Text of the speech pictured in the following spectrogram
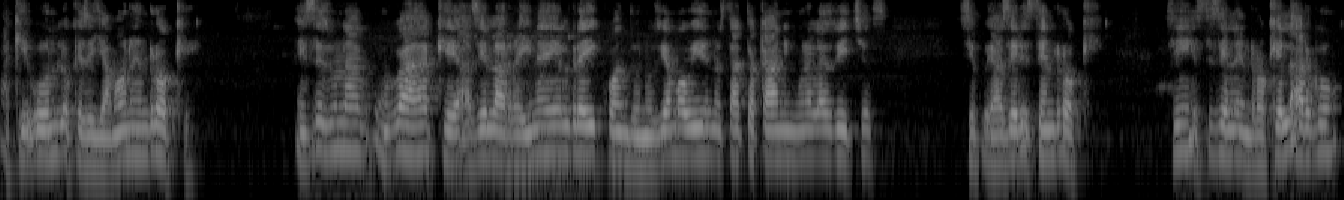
Aquí hubo lo que se llama un enroque. Esta es una jugada que hace la reina y el rey cuando no se ha movido y no está tocada ninguna de las bichas. Se puede hacer este enroque. ¿Sí? Este es el enroque largo.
